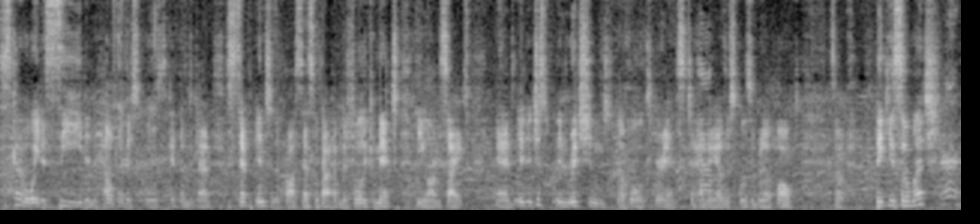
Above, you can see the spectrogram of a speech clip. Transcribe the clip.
So it's kind of a way to seed and help other schools to get them to kind of step into the process without having to fully commit being on site. And it, it just enriched the whole experience to the other schools have been involved. So thank you so much. sure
